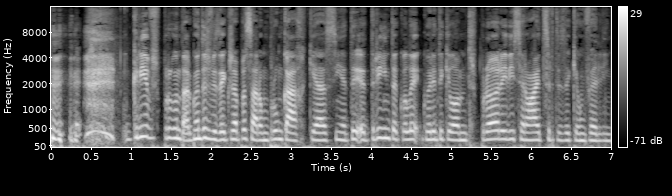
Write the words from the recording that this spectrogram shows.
Queria-vos perguntar quantas vezes é que já passaram por um carro que é assim a t- a 30, 40 km por hora e disseram, ai, de certeza que é um velhinho.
